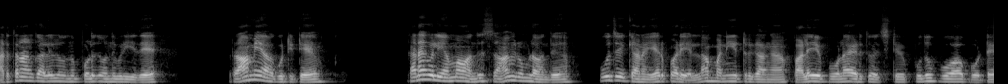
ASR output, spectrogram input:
அடுத்த நாள் காலையில் வந்து பொழுது வந்து விடியுது. ராமியாவை கூட்டிகிட்டு கனகவலி அம்மா வந்து சாமி ரூமில் வந்து பூஜைக்கான ஏற்பாடு எல்லாம் பண்ணிகிட்டு இருக்காங்க. பழைய பூலாம் எடுத்து வச்சுட்டு புது பூவாக போட்டு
